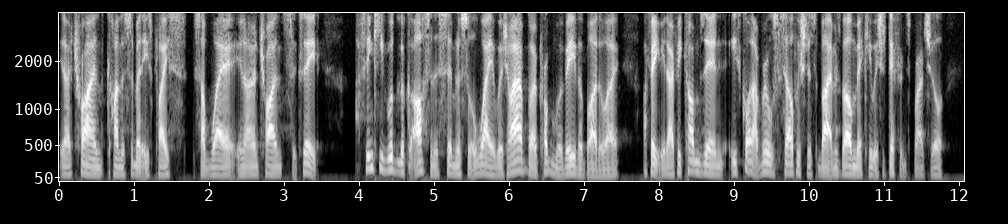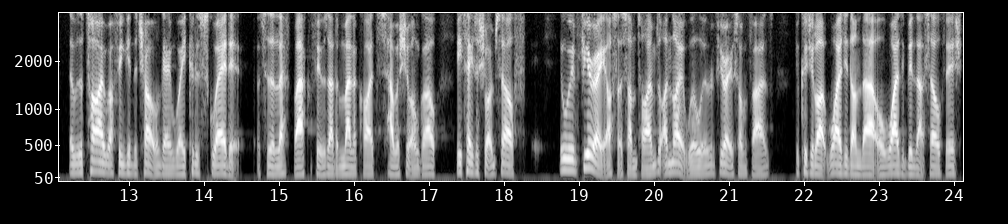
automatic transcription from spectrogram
you know try and kind of cement his place somewhere, you know, and try and succeed. I think he would look at us in a similar sort of way, which I have no problem with either. By the way, I think you know if he comes in, he's got that real selfishness about him as well, Micky, which is different to Bradshaw. There was a time I think in the Charlton game where he could have squared it to the left back if it was Aidomo Emakhu to have a shot on goal. He takes a shot himself. It will infuriate us at sometimes. I know it will. It will infuriate some fans because you're like, why has he done that, or why has he been that selfish?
